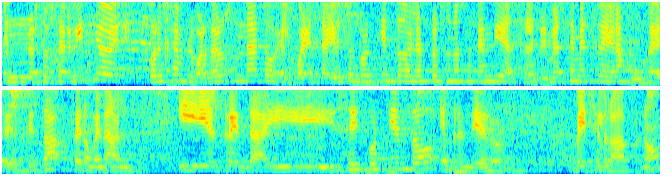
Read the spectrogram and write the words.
En nuestro servicio, por ejemplo, para daros un dato, el 48% de las personas atendidas en el primer semestre eran mujeres, que está fenomenal, y el 36% emprendieron veis el gap, ¿no?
